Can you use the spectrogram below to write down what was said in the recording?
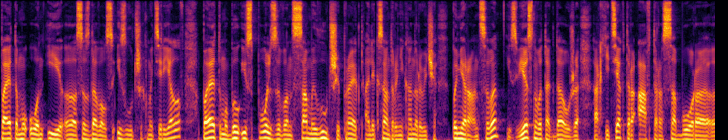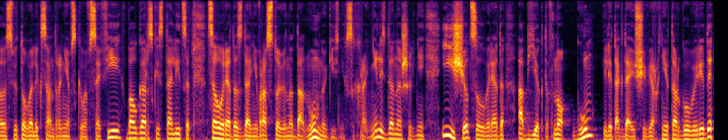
Поэтому он и э, создавался из лучших материалов, поэтому был использован самый лучший проект Александра Никаноровича Померанцева, известного тогда уже архитектора, автора собора э, святого Александра Невского в Софии, в болгарской столице, целого ряда зданий в Ростове-на-Дону, многие из них сохранились до наших дней, и еще целого ряда объектов. Но ГУМ, или тогда еще верхние торговые ряды,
